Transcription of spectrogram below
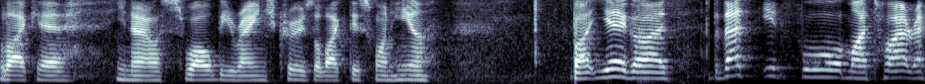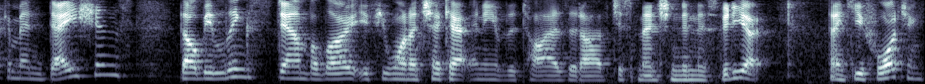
like a, you know, a Schwalbe Range Cruiser like this one here. But yeah, guys, but that's it for my tyre recommendations. There'll be links down below if you want to check out any of the tyres that I've just mentioned in this video. Thank you for watching.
